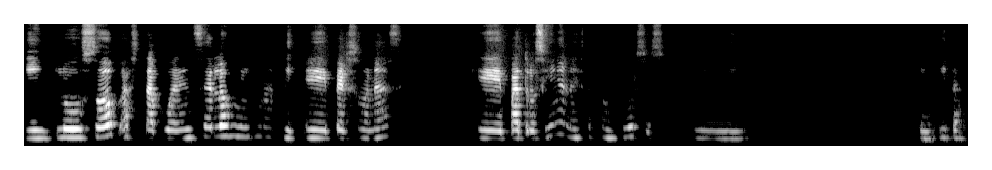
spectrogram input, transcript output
Incluso hasta pueden ser los mismos eh, personas que patrocinan estos concursos y quita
